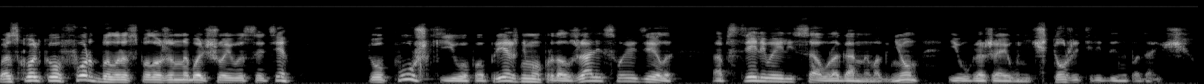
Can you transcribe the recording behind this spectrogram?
Поскольку форт был расположен на большой высоте, то пушки его по-прежнему продолжали свое дело, обстреливая леса ураганным огнем и угрожая уничтожить ряды нападающих.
